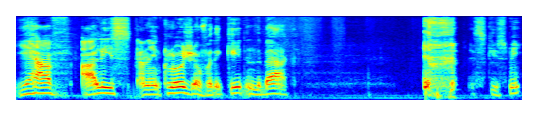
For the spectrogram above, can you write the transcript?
you have at least an enclosure for the kid in the back. Excuse me.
